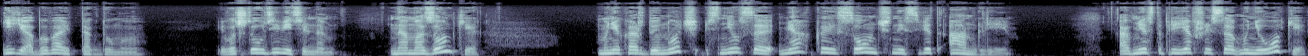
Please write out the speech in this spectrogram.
И я, бывает, так думаю. И вот что удивительно, на Амазонке мне каждую ночь снился мягкий солнечный свет Англии, а вместо приевшейся маниоки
